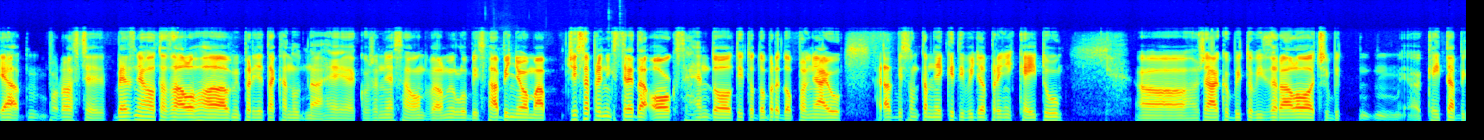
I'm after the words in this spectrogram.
ja proste bez neho tá záloha mi príde taká nudná, hej, akože mne sa on veľmi ľúbi s Fabiňom a či sa pri nich strieda Ox, Hendo, títo dobre doplňajú. Rád by som tam niekedy videl pri nich Kejtu, Uh, že ako by to vyzeralo a či by Kejta by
